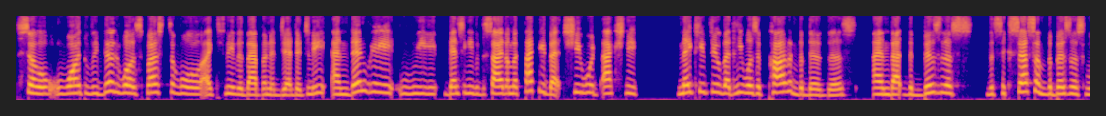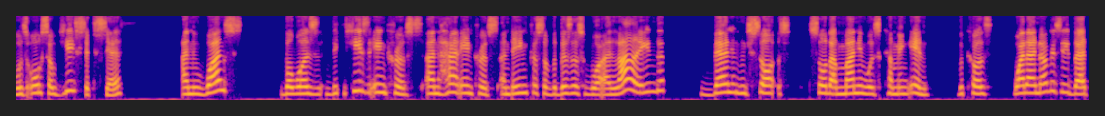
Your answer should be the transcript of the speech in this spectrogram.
So what we did was, first of all, I cleaned it up energetically, and then we we basically decided on the fact that she would actually make him feel that he was a part of the business and that the business, the success of the business was also his success. And once there was the, his interests and her interests and the interests of the business were aligned, then we saw, saw that money was coming in. Because what I noticed is that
